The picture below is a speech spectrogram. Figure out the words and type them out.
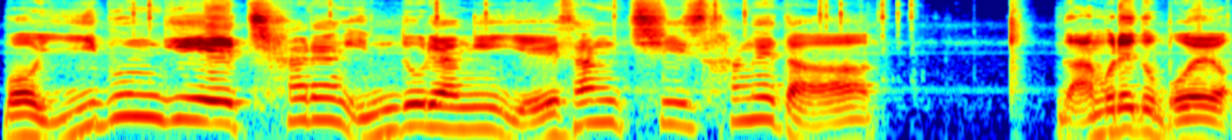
뭐 2분기의 차량 인도량이 예상치 상회다. 그러니까 아무래도 뭐예요?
